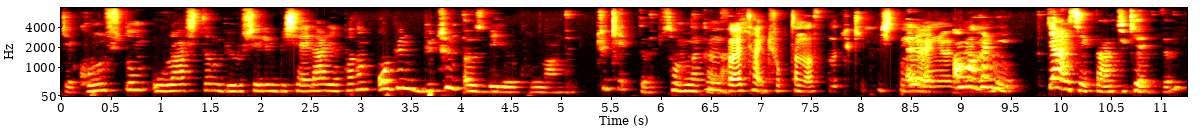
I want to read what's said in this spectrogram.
ki konuştum, uğraştım, görüşelim, bir şeyler yapalım. O gün bütün özverimi kullandım. Tükettim sonuna kadar. Zaten çoktan aslında tüketmiştin Evet yani. ama hani gerçekten tükettim.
